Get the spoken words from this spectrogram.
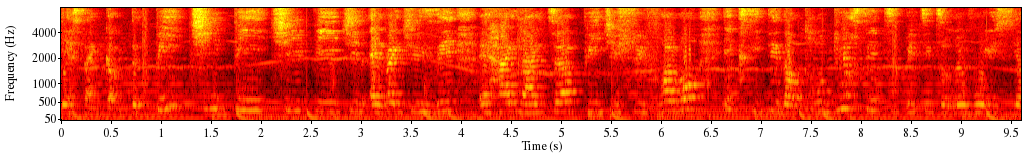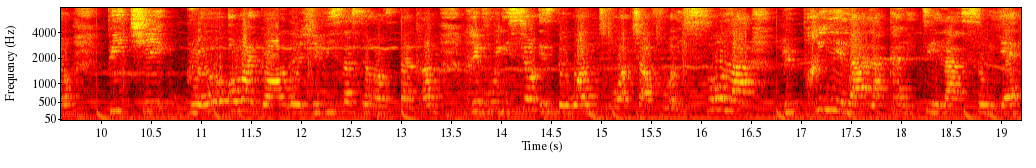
Yes, I got the peachy, peachy, peachy. Elle va utiliser un highlighter peachy. Je suis vraiment excitée d'introduire cette petite révolution peachy glow. Oh my god, j'ai vu ça sur Instagram. Révolution is the one to watch out for. Ils sont là, le prix est là, la qualité est là. So yeah,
